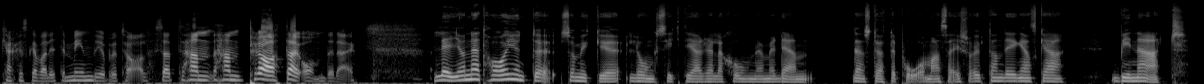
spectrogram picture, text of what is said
kanske ska vara lite mindre brutal. Så att han, han pratar om det där. Lejonet har ju inte så mycket långsiktiga relationer med den den stöter på om man säger så, utan det är ganska binärt.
